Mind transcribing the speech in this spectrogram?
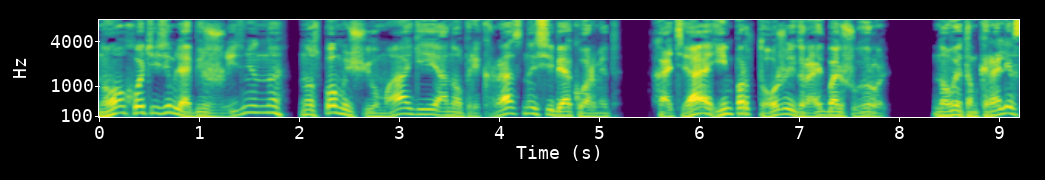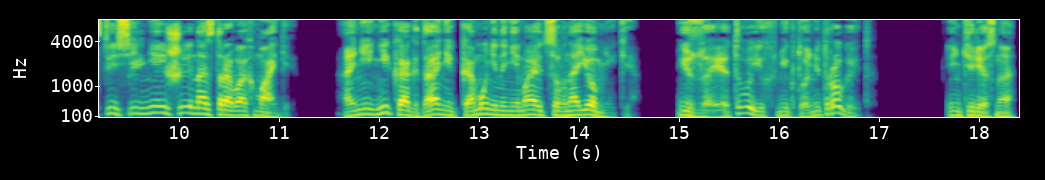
но хоть и Земля безжизненна, но с помощью магии оно прекрасно себя кормит. Хотя импорт тоже играет большую роль. Но в этом королевстве сильнейшие на островах маги. Они никогда никому не нанимаются в наемники. Из-за этого их никто не трогает. Интересно,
